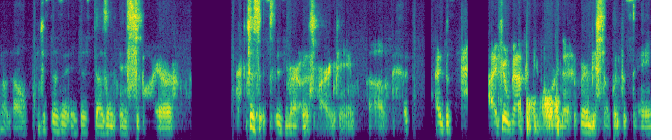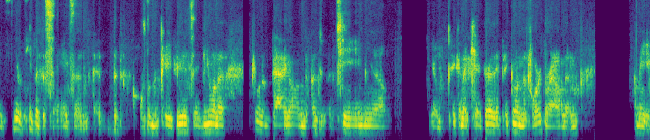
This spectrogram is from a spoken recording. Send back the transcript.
I don't know. It just doesn't. It just doesn't inspire. It's just it's, it's a very uninspiring team. Um, I just I feel bad for people who are are gonna be stuck with the Saints. You know, teams like the Saints and, and the, also the Patriots. If you want to if you want to bag on a, a team, you know, you know, picking a kicker, they pick him in the fourth round. And I mean,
